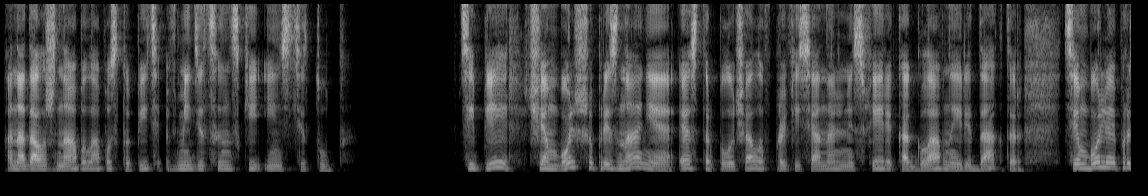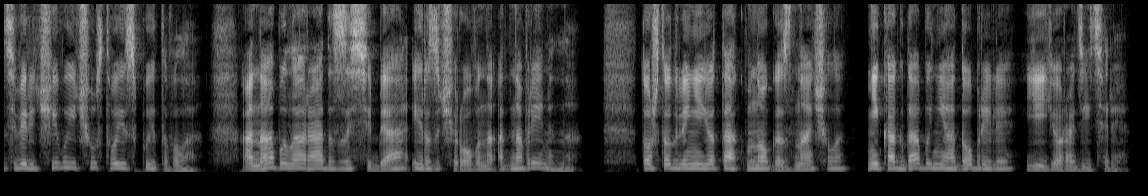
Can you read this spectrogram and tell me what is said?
Она должна была поступить в медицинский институт. Теперь, чем больше признания Эстер получала в профессиональной сфере как главный редактор, тем более противоречивые чувства испытывала. Она была рада за себя и разочарована одновременно. То, что для нее так много значило, никогда бы не одобрили ее родители.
